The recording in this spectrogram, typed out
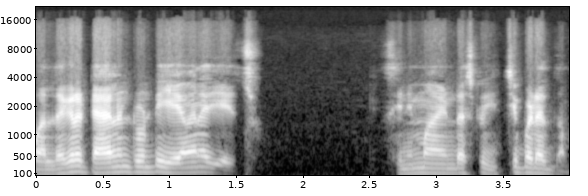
వాళ్ళ దగ్గర టాలెంట్ ఉంటే ఏమైనా చేయొచ్చు. సినిమా ఇండస్ట్రీ ఇచ్చి పడేద్దాం.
